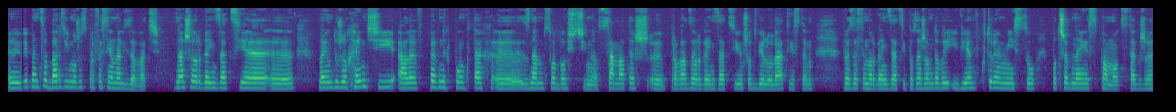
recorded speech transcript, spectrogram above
Y, Wie pan co, bardziej może sprofesjonalizować. Nasze organizacje y, mają dużo chęci, ale w pewnych punktach y, znam słabości. No, sama też prowadzę organizację już od wielu lat. Jestem prezesem organizacji pozarządowej i wiem, w którym miejscu potrzebna jest pomoc. Także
